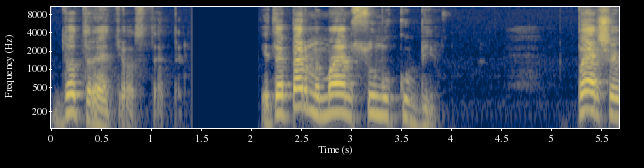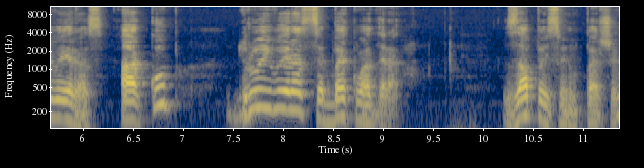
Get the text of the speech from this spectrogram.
до третього степеня. І тепер ми маємо суму кубів. Перший вираз А куб, другий вираз це Б квадрат. Записуємо в перших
